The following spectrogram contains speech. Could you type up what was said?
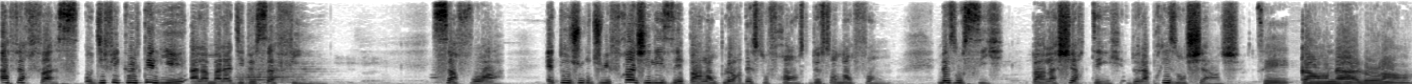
à faire face aux difficultés liées à la maladie de sa fille. Sa foi est aujourd'hui fragilisée par l'ampleur des souffrances de son enfant, mais aussi par la cherté de la prise en charge. C'est quand on a alors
